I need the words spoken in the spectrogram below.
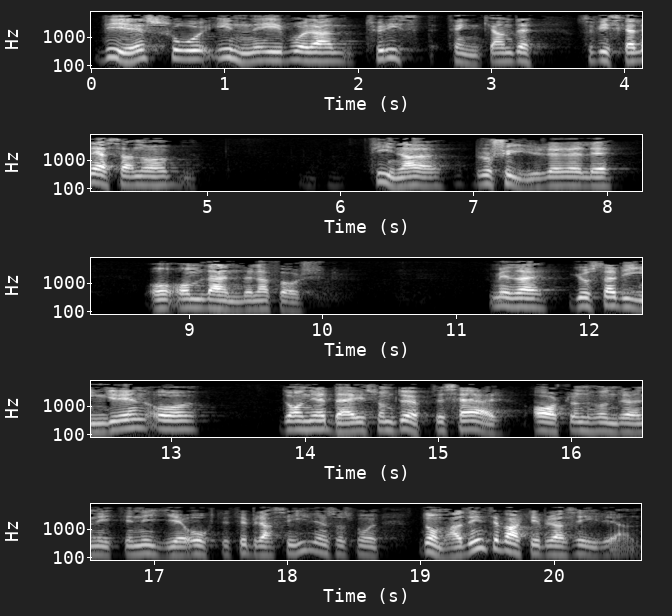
vi är så inne i våran turisttänkande så vi ska läsa några fina broschyrer eller om länderna först. Jag menar Gustav Wingren och Daniel Berg som döptes här 1899 och åkte till Brasilien så småningom de hade inte varit i Brasilien.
